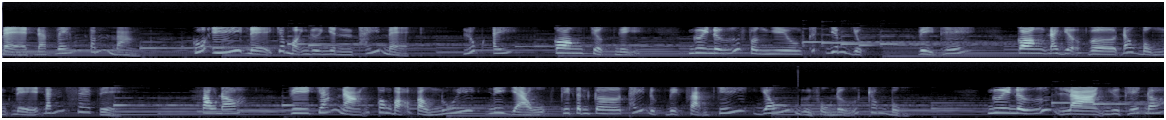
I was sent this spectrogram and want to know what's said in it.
Mẹ đã vén tấm màn cố ý để cho mọi người nhìn thấy mẹ. Lúc ấy, con chợt nghĩ, người nữ phần nhiều thích dâm dục. Vì thế, con đã dở vờ đau bụng để đánh xe về. Sau đó, vì chán nản, con bỏ vào núi đi dạo thì tình cờ thấy được việc phạm chí giấu người phụ nữ trong bụng. Người nữ là như thế đó,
